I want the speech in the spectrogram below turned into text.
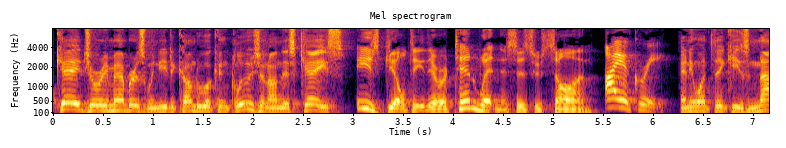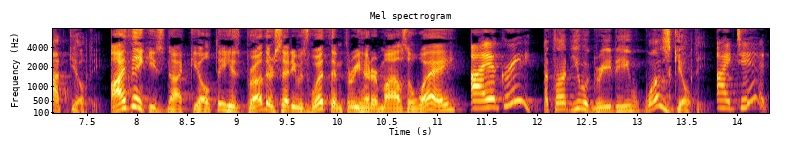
Okay, jury members, we need to come to a conclusion on this case. He's guilty. There were 10 witnesses who saw him. I agree. Anyone think he's not guilty? I think he's not guilty. His brother said he was with him 300 miles away. I agree. I thought you agreed he was guilty. I did.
